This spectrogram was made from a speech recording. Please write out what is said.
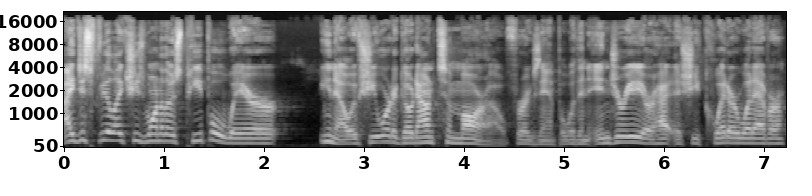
I just feel like she's one of those people where you know if she were to go down tomorrow, for example, with an injury or ha- if she quit or whatever.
